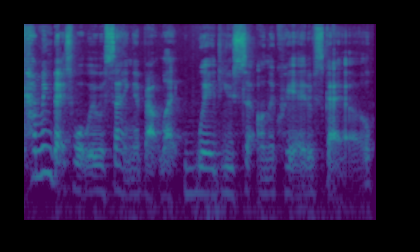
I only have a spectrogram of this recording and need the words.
coming back to what we were saying about like where do you sit on the creative scale.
